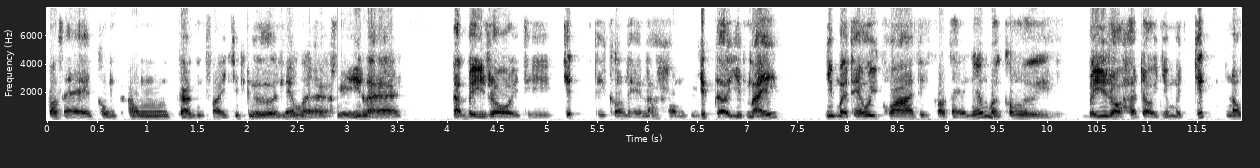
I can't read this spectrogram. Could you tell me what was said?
có thể cũng không cần phải chích ngừa. Nếu mà nghĩ là đã bị rồi thì chích thì có lẽ nó không giúp đỡ gì mấy. Nhưng mà theo y khoa thì có thể nếu mà có người bị rồi hết rồi nhưng mà chích, nó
